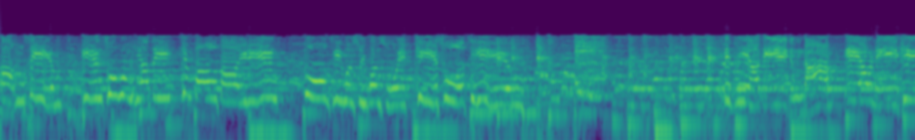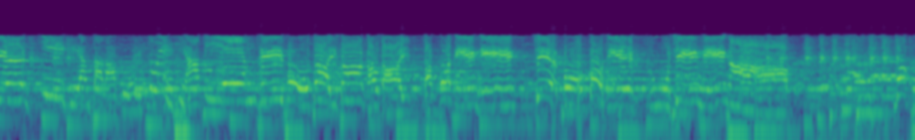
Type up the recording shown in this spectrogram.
担心。因出王兄弟天宝带领，国旗万岁万岁去错情。你要你牵，一将杀拉回最下边。你不在杀交代，八卦定营，切莫告诫肃清明啊！我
